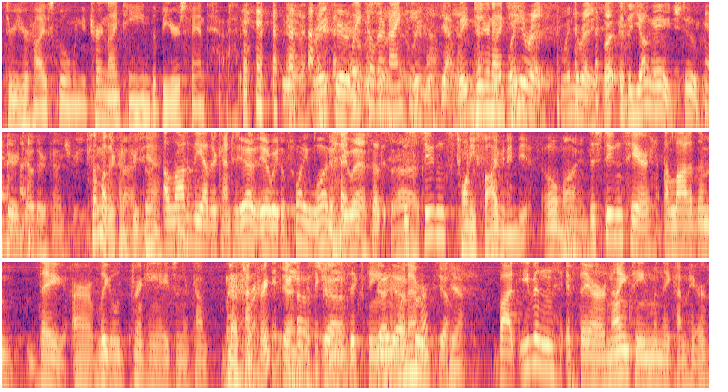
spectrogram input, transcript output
through your high school. When you turn 19, the beer's fantastic. We have great beer. Wait till they're 19 We do. yeah, wait until you're 19. When you're ready. When you're ready. But it's a young age too compared to other countries. Some Uh, other countries, uh, yeah. A lot of the other countries, Yeah, yeah. Wait till 21 in the U.S. That's uh, the students, 25 in India. Oh my. the students here, a lot of them, they are of legal drinking age in their com- That's right. country. 15, Yeah, 16. yeah. 16 Yeah, yeah, whatever. for- Yeah. Yeah. But even if they are 19 when they come here,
